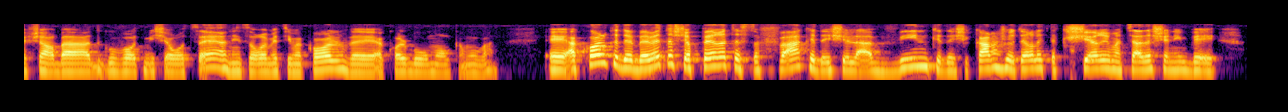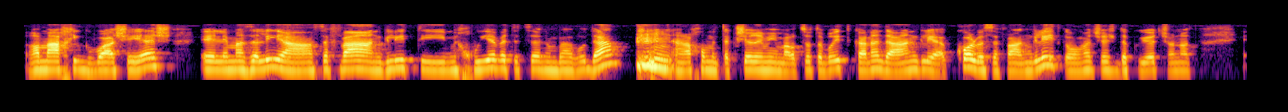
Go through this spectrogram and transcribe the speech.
אפשר בתגובות, מי שרוצה, אני זורמת עם הכל, והכל בהומור כמובן. הכל כדי באמת לשפר את השפה, כדי שלהבין, כדי שכמה שיותר לתקשר עם הצד השני ברמה הכי גבוהה שיש. Uh, למזלי, השפה האנגלית היא מחויבת אצלנו בעבודה. אנחנו מתקשרים עם ארצות הברית, קנדה, אנגליה, הכל בשפה האנגלית. כמובן שיש דקויות שונות uh,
